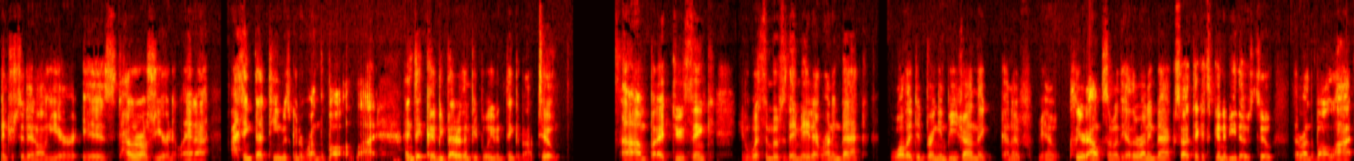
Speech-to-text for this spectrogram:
interested in all year is Tyler Allgeier in Atlanta. I think that team is going to run the ball a lot. I think they could be better than people even think about too. Um, but I do think you know, with the moves that they made at running back, while they did bring in Bijan, they kind of you know cleared out some of the other running backs. So I think it's going to be those two that run the ball a lot.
